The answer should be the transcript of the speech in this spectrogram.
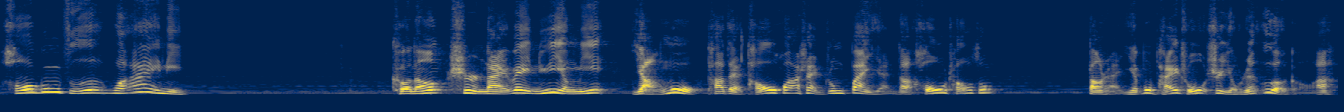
侯公子，我爱你。”可能是哪位女影迷仰慕他在《桃花扇》中扮演的侯朝宗，当然也不排除是有人恶搞啊。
